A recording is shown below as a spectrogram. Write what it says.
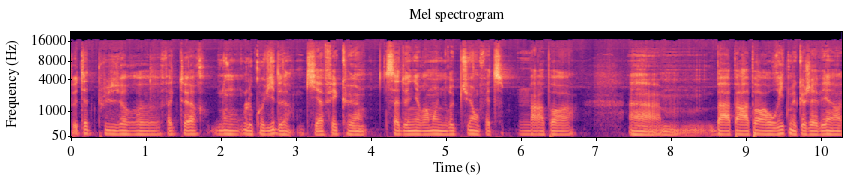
peut-être plusieurs euh, facteurs, dont le Covid, qui a fait que ça a donné vraiment une rupture, en fait, Mm. par rapport à, à, bah, par rapport au rythme que j'avais euh,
